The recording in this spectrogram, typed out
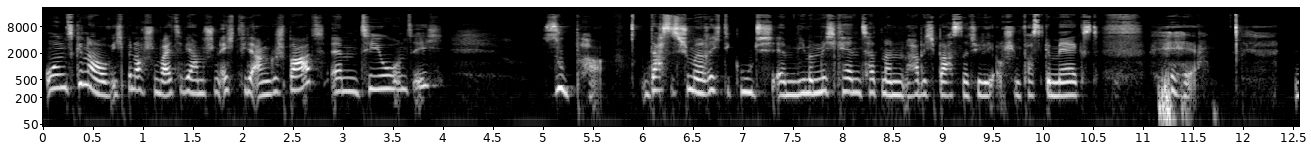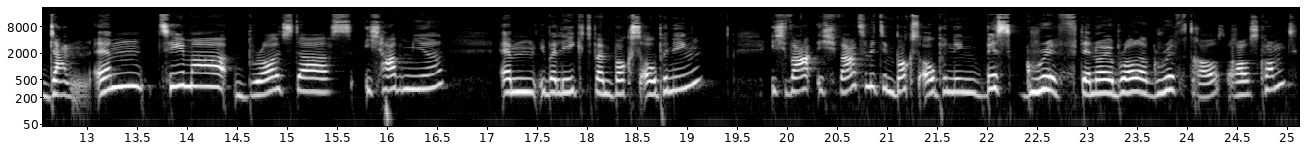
und genau, ich bin auch schon weiter. Wir haben schon echt viele angespart, ähm, Theo und ich. Super. Das ist schon mal richtig gut. Ähm, wie man mich kennt, hat man, habe ich Bass natürlich auch schon fast gemaxt. Dann, ähm, Thema Brawl Stars. Ich habe mir ähm, überlegt beim Box Opening. Ich, war, ich warte mit dem Box Opening, bis Griff, der neue Brawler Griff raus, rauskommt.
